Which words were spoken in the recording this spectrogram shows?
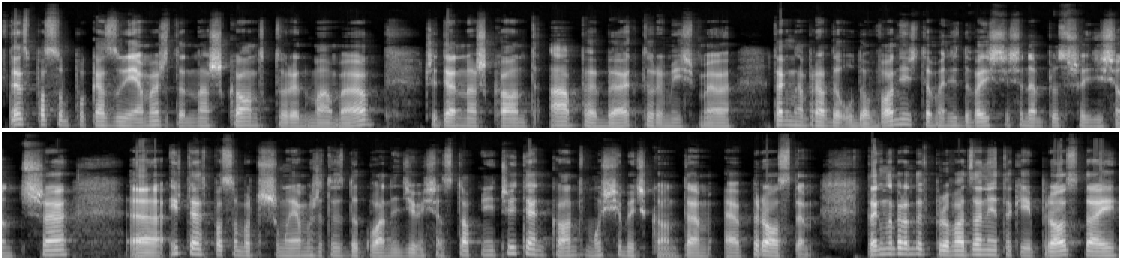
W ten sposób pokazujemy, że ten nasz kąt, który mamy, czyli ten nasz kąt APB, który mieliśmy tak naprawdę udowodnić, to będzie 27 plus 63 e, i w ten sposób otrzymujemy, że to jest dokładnie 90 stopni, czyli ten kąt musi być kątem e, prostym. Tak naprawdę wprowadzanie takiej prostej,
